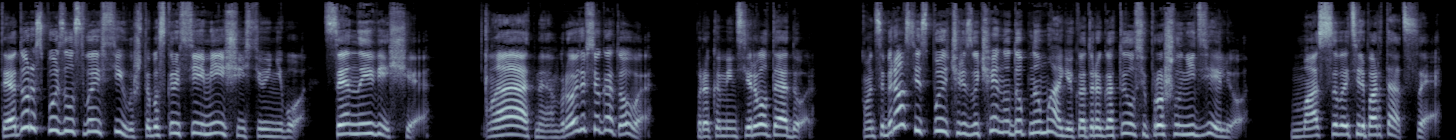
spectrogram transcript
Теодор использовал свои силы, чтобы скрыть все имеющиеся у него ценные вещи. «Ладно, вроде все готово», — прокомментировал Теодор. Он собирался использовать чрезвычайно удобную магию, которая готовилась в прошлую неделю. Массовая телепортация.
